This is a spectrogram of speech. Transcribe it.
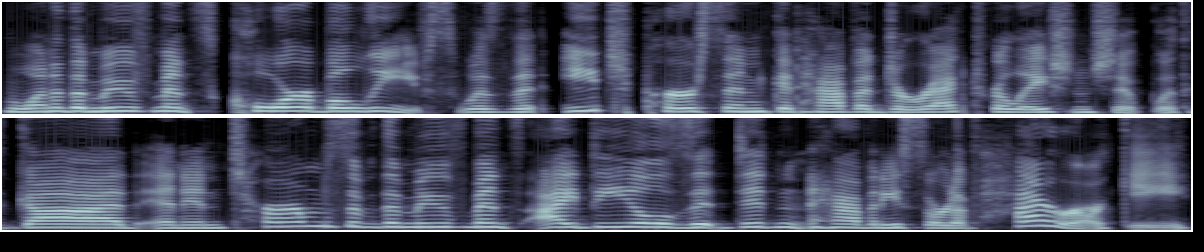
One of the movement's core beliefs was that each person could have a direct relationship with God, and in terms of the movement's ideals, it didn't have any sort of hierarchy.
